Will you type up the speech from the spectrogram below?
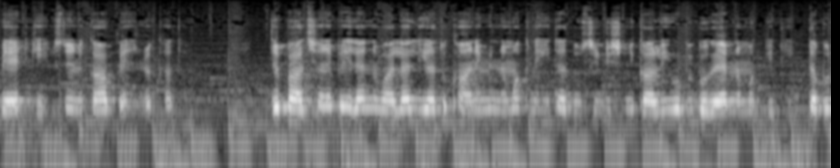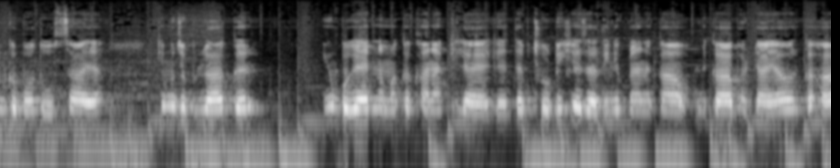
बैठ गई उसने नकाब पहन रखा था। जब बादशाह ने पहला नवाला लिया तो खाने में नमक नहीं था, दूसरी डिश निकाली, वो भी बगैर नमक की थी। तब उनको बहुत गुस्सा आया कि मुझे बुलाकर यूँ बगैर नमक का खाना खिलाया गया। तब छोटी शहजादी ने अपना नकाब नकाब हटाया और कहा,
